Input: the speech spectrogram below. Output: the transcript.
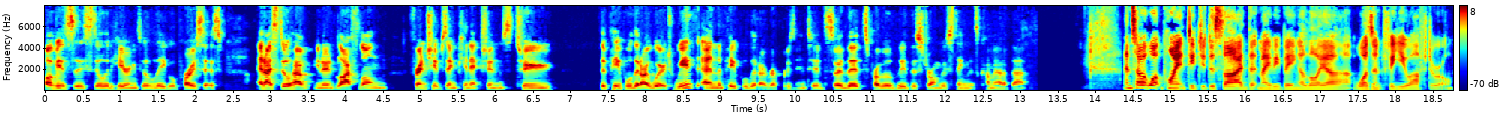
obviously still adhering to the legal process. And i still have you know lifelong friendships and connections to the people that I worked with and the people that I represented. So that's probably the strongest thing that's come out of that. And so, at what point did you decide that maybe being a lawyer wasn't for you after all?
